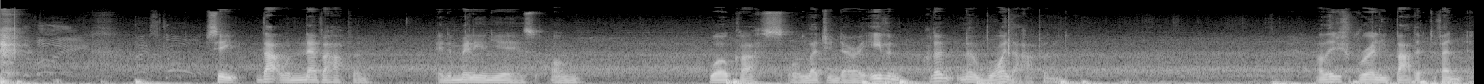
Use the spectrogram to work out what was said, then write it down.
See, that would never happen in a million years on world class or legendary. Even I don't know why that happened. Are they just really bad at defending?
